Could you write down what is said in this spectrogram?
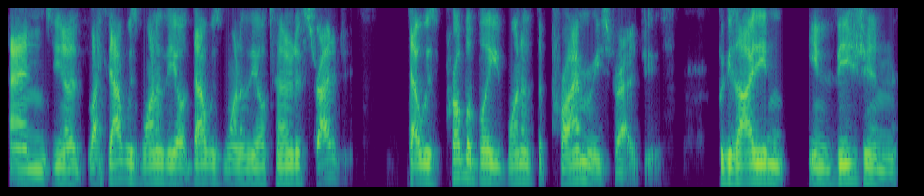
And you know, like that was one of the that was one of the alternative strategies. That was probably one of the primary strategies because I didn't envision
